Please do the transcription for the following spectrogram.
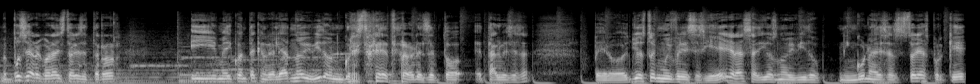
Me puse a recordar historias de terror y me di cuenta que en realidad no he vivido ninguna historia de terror excepto eh, tal vez esa. Pero yo estoy muy feliz así, ¿eh? Gracias a Dios no he vivido ninguna de esas historias porque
